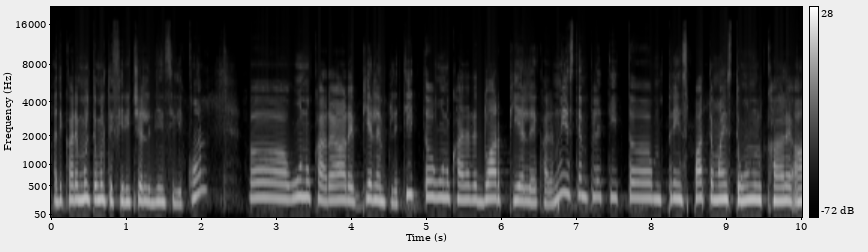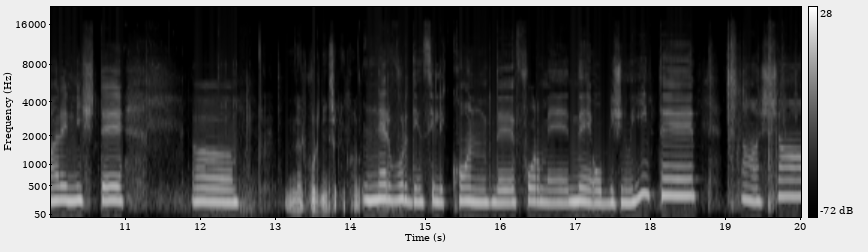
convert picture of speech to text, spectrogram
adică are multe, multe firicele din silicon. Uh, unul care are piele împletită, unul care are doar piele care nu este împletită. Prin spate mai este unul care are niște uh, nervuri din silicon. nervuri din silicon de forme neobișnuite. Așa.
